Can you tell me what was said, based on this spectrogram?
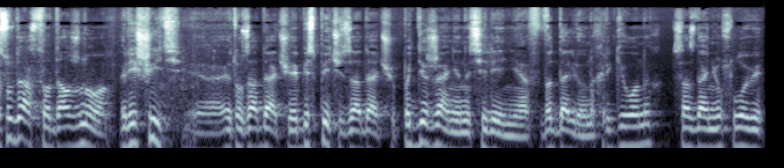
Государство должно решить э, эту задачу и обеспечить задачу поддержания населения в отдаленных регионах, создания условий.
